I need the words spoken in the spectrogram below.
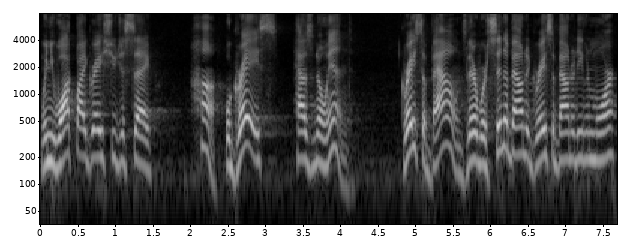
When you walk by grace, you just say, huh, well, grace has no end. Grace abounds. There where sin abounded, grace abounded even more.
